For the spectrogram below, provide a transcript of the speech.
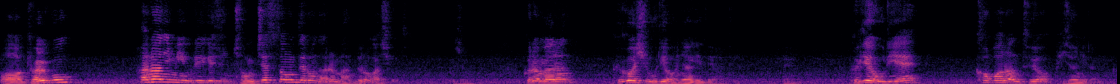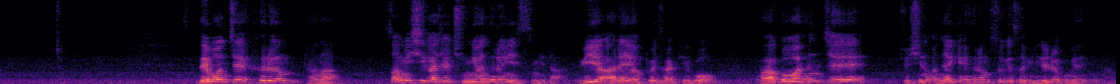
어, 결국 하나님이 우리에게 준 정체성대로 나를 만들어 가시거든요. 그죠? 그러면은 그것이 우리의 언약이 돼야 돼요. 네. 그게 우리의 커버넌트요 비전이라는 거. 그죠? 네 번째 흐름 변화. 서밋이 가질 중요한 흐름이 있습니다. 위 아래 옆을 살피고 과거와 현재에 주신 언약의 흐름 속에서 미래를 보게 됩니다.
